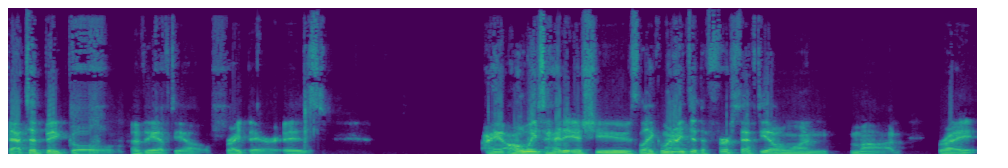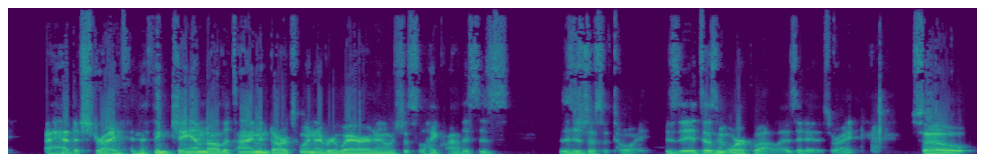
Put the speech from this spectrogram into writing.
that's a big goal of the FDL right there is I always had issues like when I did the first FDL1 mod, right? I had the strife and the thing jammed all the time and darts went everywhere and I was just like, wow, this is this is just a toy. It doesn't work well as it is, right? So,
